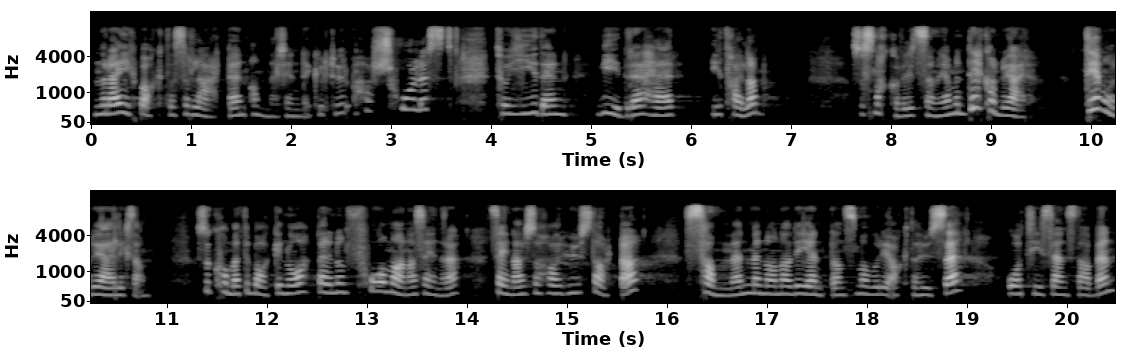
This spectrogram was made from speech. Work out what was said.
Men når jeg gikk på akta, så lærte jeg en anerkjennende kultur. Og jeg har så lyst til å gi den videre her i Thailand. Så snakka vi litt sammen. Ja, men det kan du gjøre. Det må du gjøre, liksom. Så kom jeg tilbake nå, bare noen få måneder senere, senere så har hun starta sammen med noen av de jentene som har vært i Aktahuset, og TCN-staben.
